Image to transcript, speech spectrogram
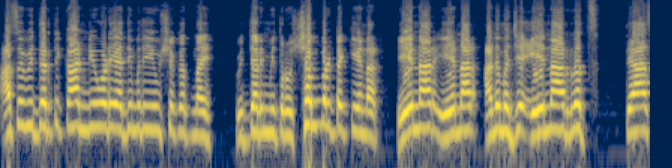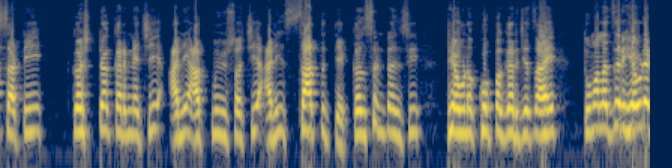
असं विद्यार्थी का निवड यादीमध्ये येऊ शकत नाही? विद्यार्थी मित्र शंभर टक्के येणार. येणार येणार आणि म्हणजे येणारच. त्यासाठी कष्ट करण्याची आणि आत्मविश्वासाची आणि सातत्य कन्सल्टन्सी ठेवणं खूप गरजेचं आहे. तुम्हाला जर एवढ्या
